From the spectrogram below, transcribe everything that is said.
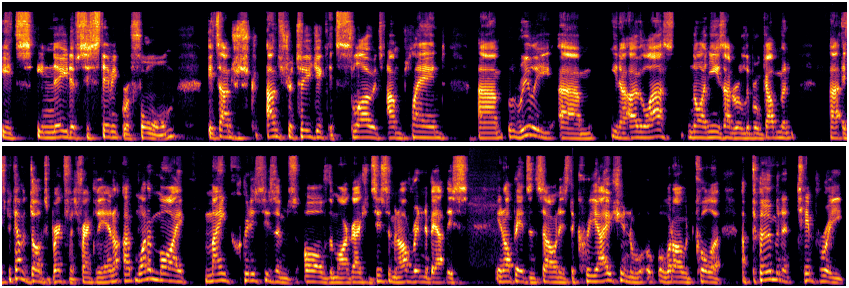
It's in need of systemic reform. It's unstrategic. It's slow. It's unplanned. Um, really, um, you know, over the last nine years under a Liberal government, uh, it's become a dog's breakfast, frankly. And I, one of my main criticisms of the migration system, and I've written about this in op-eds and so on, is the creation of what I would call a, a permanent temporary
